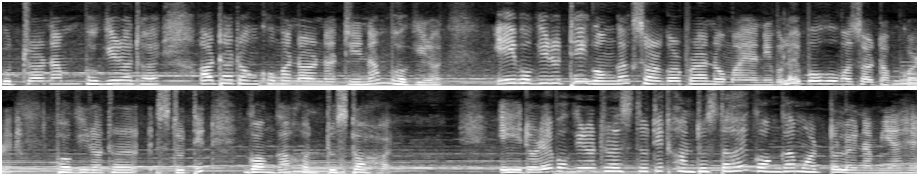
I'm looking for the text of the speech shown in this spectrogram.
পুত্ৰৰ নাম ভগীৰথ হয়। অৰ্থাৎ অংশুমানৰ নাতিৰ নাম ভগীৰথ। এই ভগীৰথী গংগাক স্বৰ্গৰ পৰা নমাই আনিবলৈ বহু বছৰ তপ কৰে। ভগীৰথৰ স্তুতিত গংগা সন্তুষ্ট হয়। এইদৰে ভগীৰথৰ স্তুতিত সন্তুষ্ট হৈ গংগা মৰ্তলৈ নামি আহে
